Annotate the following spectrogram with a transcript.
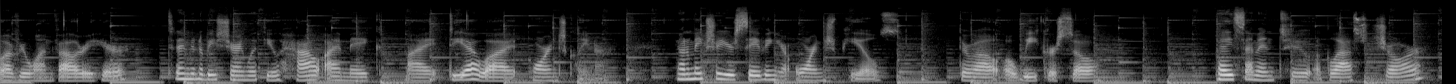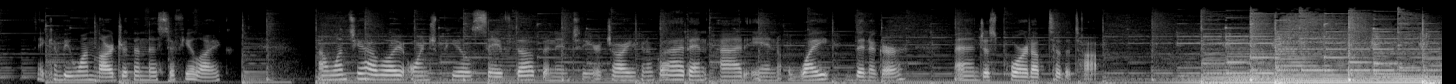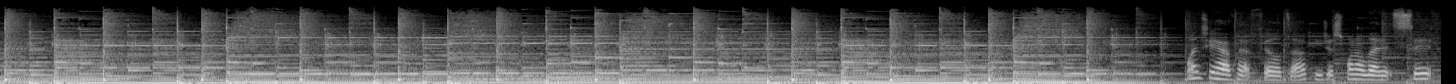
Hello everyone, Valerie here. Today I'm going to be sharing with you how I make my DIY orange cleaner. You want to make sure you're saving your orange peels throughout a week or so. Place them into a glass jar. It can be one larger than this if you like. And once you have all your orange peels saved up and into your jar, you're going to go ahead and add in white vinegar and just pour it up to the top. Have that filled up, you just want to let it sit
